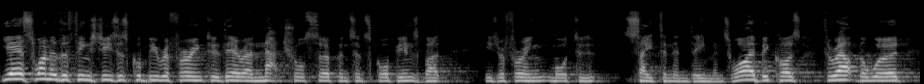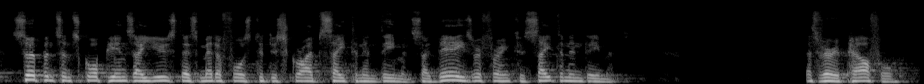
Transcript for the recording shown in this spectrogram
Yes, one of the things Jesus could be referring to there are natural serpents and scorpions, but he's referring more to Satan and demons. Why? Because throughout the word, serpents and scorpions are used as metaphors to describe Satan and demons. So there he's referring to Satan and demons. That's very powerful.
